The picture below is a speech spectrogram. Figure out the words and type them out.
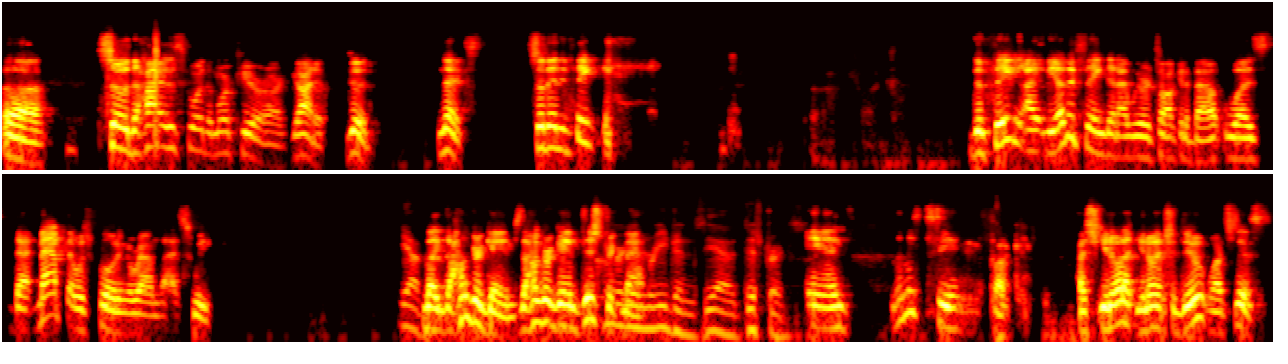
know. uh, so the higher the score, the more pure are. Got it. Good. Next. So then the thing, the thing, I, the other thing that I, we were talking about was that map that was floating around last week, Yeah. like the Hunger Games, the Hunger Game district Hunger map. Game regions, yeah, districts. And let me see. Fuck. I sh- you know what? I, you know what I should do? Watch this.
